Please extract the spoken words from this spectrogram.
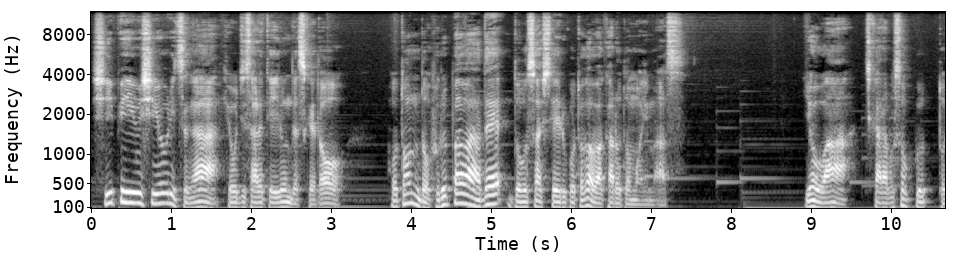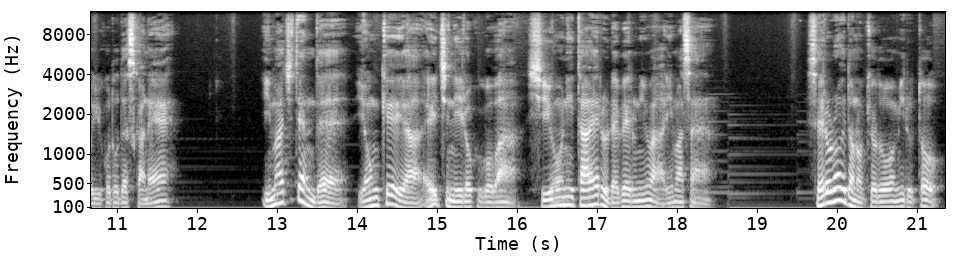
CPU 使用率が表示されているんですけど、ほとんどフルパワーで動作していることがわかると思います。要は力不足ということですかね。今時点で 4K や H265 は使用に耐えるレベルにはありません。セルロイドの挙動を見ると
